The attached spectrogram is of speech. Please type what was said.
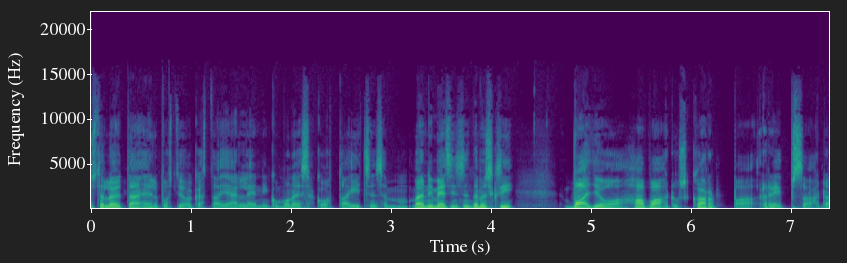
josta löytää helposti oikeastaan jälleen niin kuin monessa kohtaa itsensä. Mä nimesin sen tämmöiseksi vajoa, havahdu, skarppaa, repsahda.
